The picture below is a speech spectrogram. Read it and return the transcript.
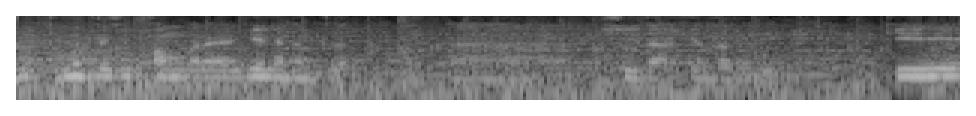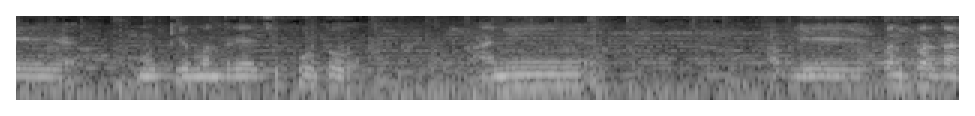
मुख्यमंत्र्याची फॉर्म भरायला गेल्यानंतर सुविधा केंद्रामध्ये की मुख्यमंत्र्याचे फोटो आणि आपले पंतप्रधान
